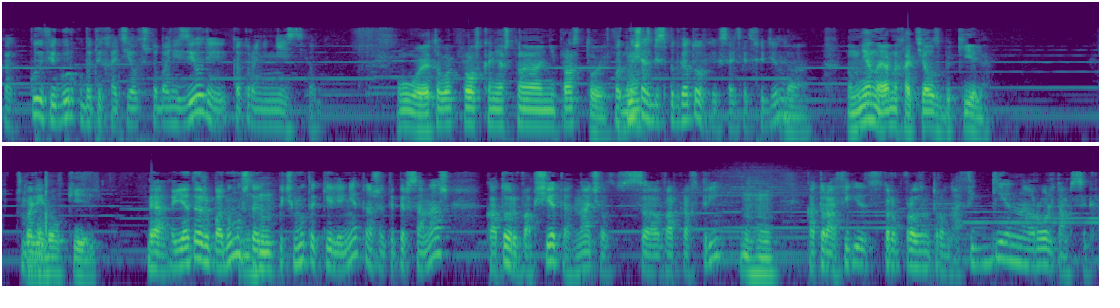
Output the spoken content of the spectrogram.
какую фигурку бы ты хотел, чтобы они сделали, которую они не сделали. О, это вопрос, конечно, непростой. Вот Ну, мы сейчас без подготовки, кстати, это все делаем. Да. Но мне, наверное, хотелось бы Келя. Чтобы Блин. был Кель. Да, я тоже подумал, что Мгм. почему-то Келли нет, потому что это персонаж, который вообще-то начал с Warcraft 3, Мгм. который с Тро- Frozen Throne офигенную роль там сыграл.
